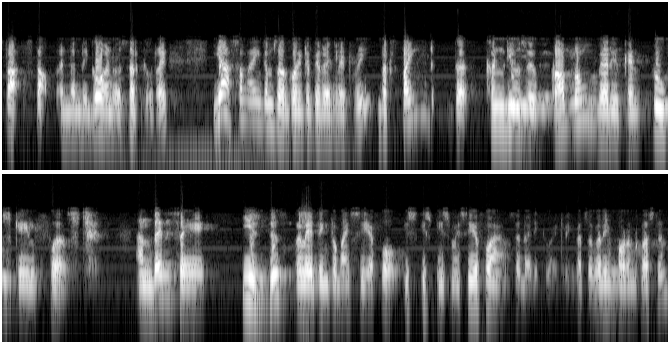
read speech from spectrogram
stop, stop, and then they go into a circle, right? Yeah, some items are going to be regulatory, but find the conducive problem where you can prove scale first, and then say, is this relating to my CFO? Is, is, is my CFO answered adequately? That's a very important question.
